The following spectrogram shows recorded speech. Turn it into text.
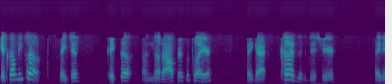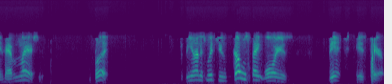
it's gonna be tough. They just picked up another offensive player. They got Cousins this year. They didn't have him last year. But to be honest with you, Golden State Warriors bench is terrible.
